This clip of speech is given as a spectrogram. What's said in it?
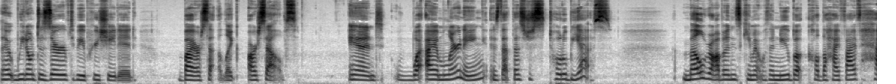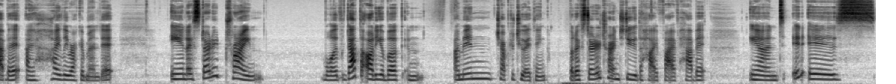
That we don't deserve to be appreciated by our like ourselves. And what I am learning is that that's just total BS. Mel Robbins came out with a new book called The High Five Habit. I highly recommend it. And I started trying well, I got the audiobook and I'm in chapter 2, I think, but I've started trying to do the High Five Habit and it is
